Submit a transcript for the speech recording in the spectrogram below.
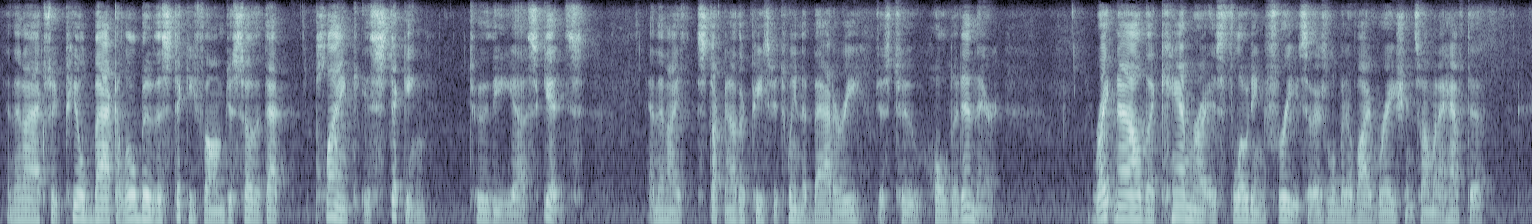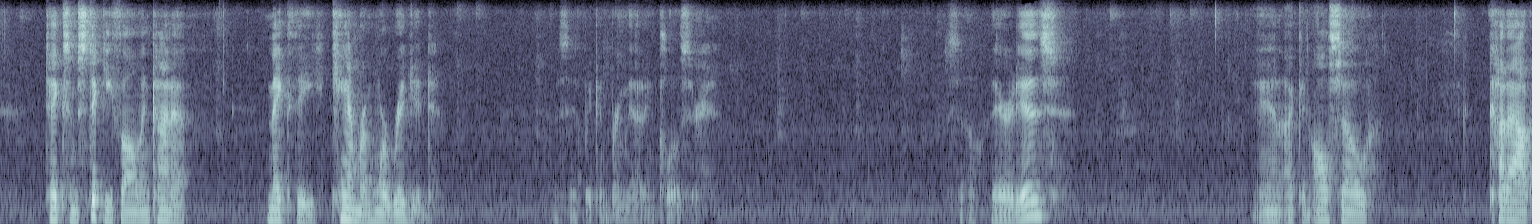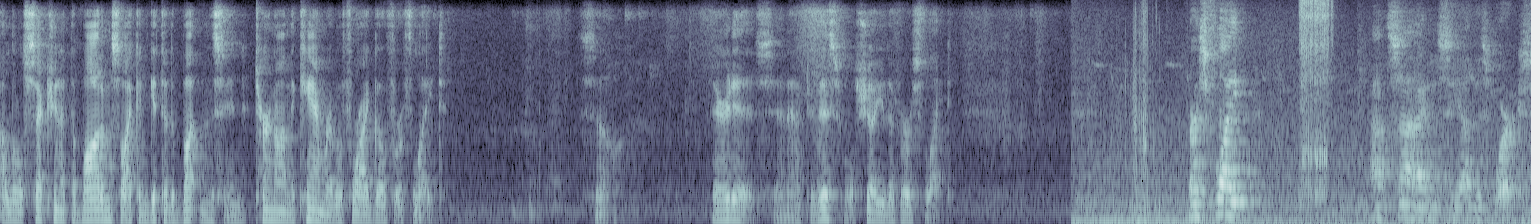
and then I actually peeled back a little bit of the sticky foam just so that that plank is sticking to the uh, skids. And then I stuck another piece between the battery just to hold it in there. Right now the camera is floating free, so there's a little bit of vibration, so I'm going to have to take some sticky foam and kind of make the camera more rigid. Let's see if we can bring that in closer. So there it is. And I can also cut out a little section at the bottom so I can get to the buttons and turn on the camera before I go for a flight. So there it is. And after this, we'll show you the first flight. First flight outside and see how this works.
